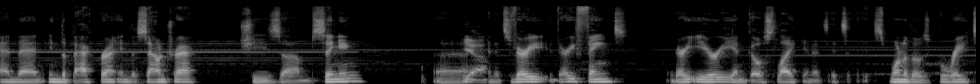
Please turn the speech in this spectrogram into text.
and then in the background in the soundtrack, she's um, singing, uh, Yeah. and it's very very faint, very eerie and ghost like, and it's it's it's one of those great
